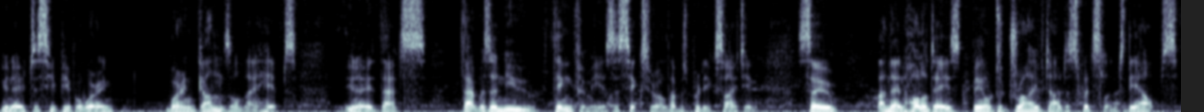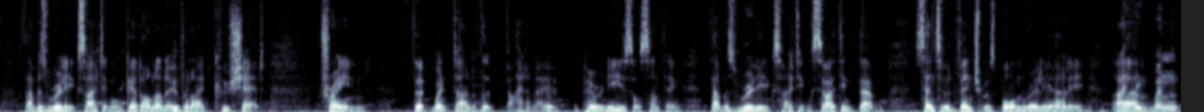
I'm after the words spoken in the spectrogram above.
you know, to see people wearing wearing guns on their hips. You know, that's that was a new thing for me as a six-year-old. That was pretty exciting. So, and then holidays, being able to drive down to Switzerland to the Alps, that was really exciting. Or get on an overnight couchette train that went down to the I don't know the Pyrenees or something. That was really exciting. So I think that sense of adventure was born really early. I Um, think when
